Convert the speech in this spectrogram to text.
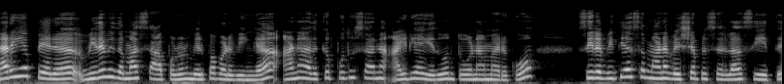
நிறைய பேர் விதவிதமாக சாப்பிடணும்னு விருப்பப்படுவீங்க. ஆனால் அதுக்கு புதுசான ஐடியா எதுவும் தோணாமல் இருக்கும். சில வித்தியாசமான வெஜிடபிள்ஸ் எல்லாம் சேர்த்து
